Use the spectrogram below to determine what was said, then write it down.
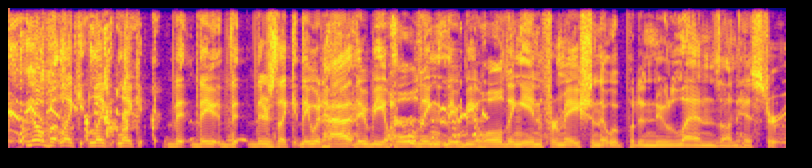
no, but like like like they, they, th there's like they would have they would be holding they would be holding information that would put a new lens on history.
